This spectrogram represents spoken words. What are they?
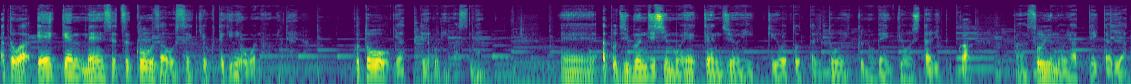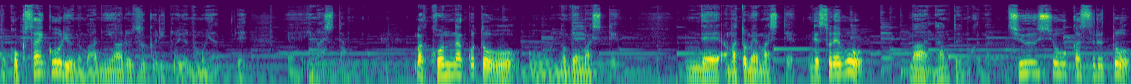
あとは英検面接講座を積極的に行うみたいなことをやっておりますね。えー、あと自分自身も英検準1級を取ったり TOEIC の勉強をしたりとかあそういうのをやっていたりあと国際交流のマニュアル作りというのもやって、えー、いました。まあ、こんなことを述べましてでまとめましてでそれをまあ何というのかな。抽象化すると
